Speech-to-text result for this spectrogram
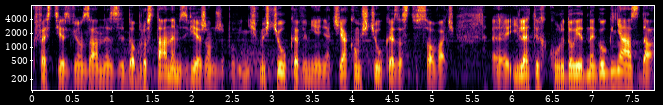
kwestie związane z dobrostanem zwierząt, że powinniśmy ściółkę wymieniać, jaką ściółkę zastosować, e, ile tych kur do jednego gniazda,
